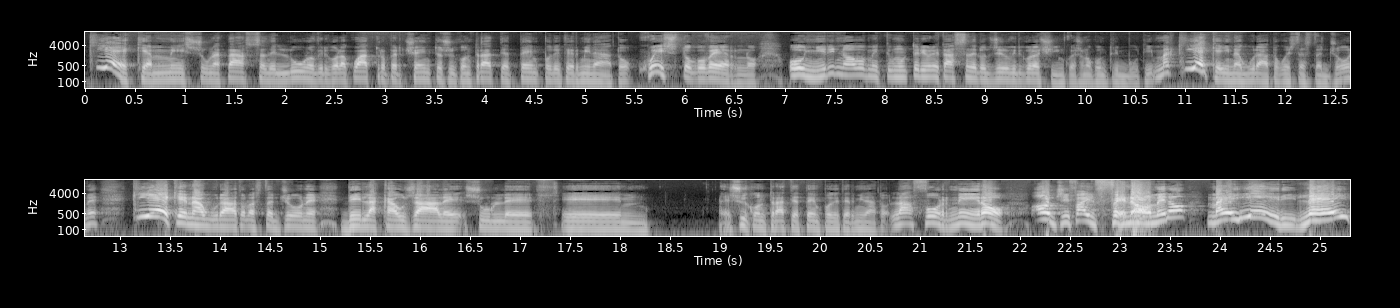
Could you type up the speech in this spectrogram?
Chi è che ha messo una tassa dell'1,4% sui contratti a tempo determinato? Questo governo, ogni rinnovo mette un'ulteriore tassa del dello 0,5 sono contributi. Ma chi è che ha inaugurato questa stagione? Chi è che ha inaugurato la stagione della causale sulle... Eh, sui contratti a tempo determinato, la Fornero. Oggi fa il fenomeno, ma è ieri lei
